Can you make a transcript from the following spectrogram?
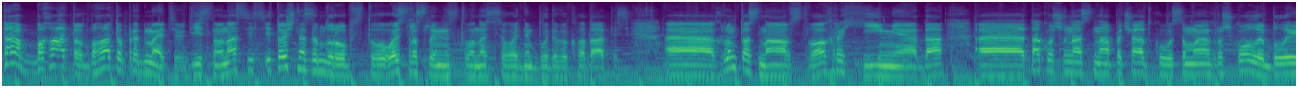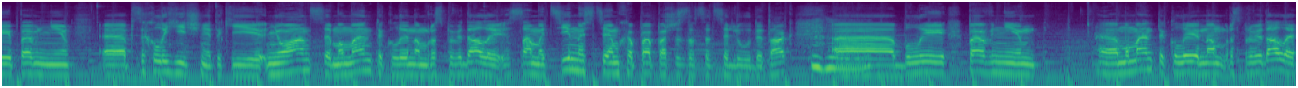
Та багато, багато предметів. Дійсно, у нас є і точне землеробство, ось рослинництво у нас сьогодні буде викладатись, е, ґрунтознавство, агрохімія. Да? Е, також у нас на початку самої агрошколи були певні е, психологічні такі нюанси, моменти, коли нам розповідали саме цінності МХП, перше за все, це люди. Так? Е, були певні моменти, коли нам розповідали,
